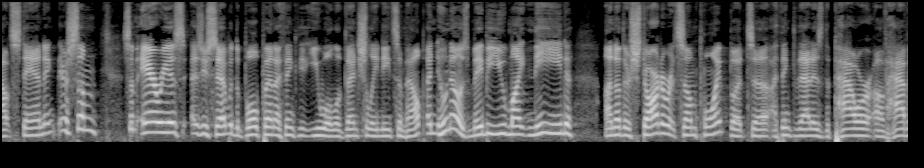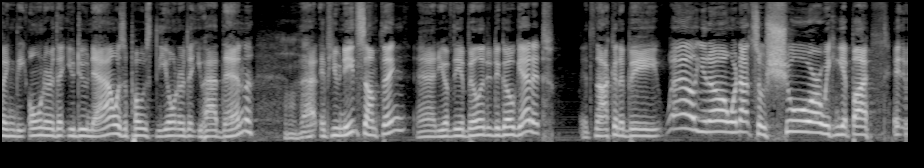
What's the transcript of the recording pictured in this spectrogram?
outstanding. There's some some areas, as you said, with the bullpen. I think that you will eventually need some help, and who knows? Maybe you might need another starter at some point. But uh, I think that is the power of having the owner that you do now, as opposed to the owner that you had then. That if you need something and you have the ability to go get it, it's not going to be, well, you know, we're not so sure we can get by. It,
